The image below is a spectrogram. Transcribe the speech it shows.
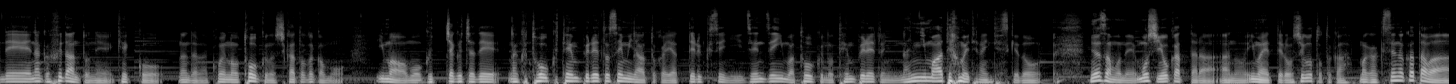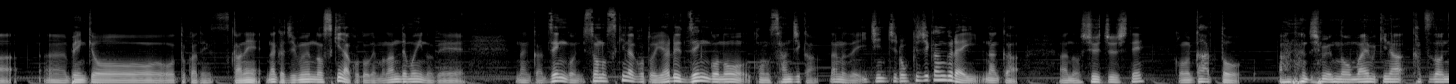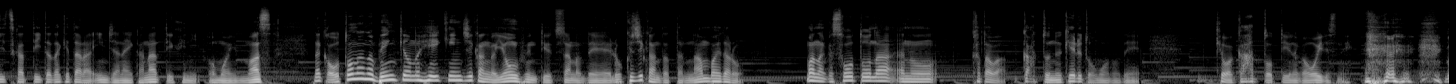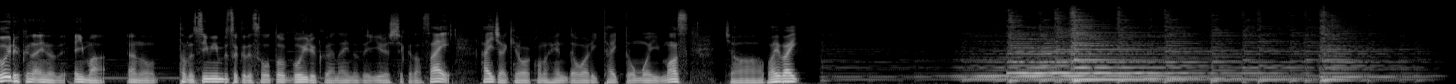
でなんか普段とね結構なんだろうなこのトークの仕方とかも今はもうぐっちゃぐちゃでなんかトークテンプレートセミナーとかやってるくせに全然今トークのテンプレートに何にも当てはめてないんですけど 皆さんもねもしよかったらあの今やってるお仕事とか、まあ、学生の方は、うん、勉強とかですかね。なんか自分の好きなことでも何でもいいのでなんか前後にその好きなことをやる前後のこの3時間。なので1日6時間ぐらいなんかあの集中してこのガッと あの自分の前向きな活動に使っていただけたらいいんじゃないかなっていうふうに思います。なんか大人の勉強の平均時間が4分って言ってたので6時間だったら何倍だろう。まあなんか相当なあの方はガッと抜けると思うので今日はガッとっていうのが多いですね。語彙力ないので今あの多分睡眠不足で相当語彙力がないので許してください。はいじゃあ今日はこの辺で終わりたいと思います。じゃあバイバイ。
